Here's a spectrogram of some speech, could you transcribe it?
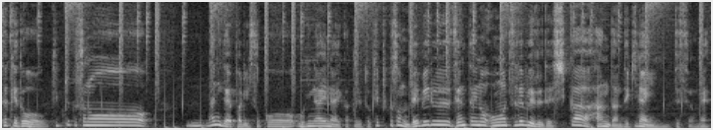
だけど結局その何がやっぱりそこを補えないかというと結局そのレベル全体の音圧レベルでしか判断できないんですよね。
